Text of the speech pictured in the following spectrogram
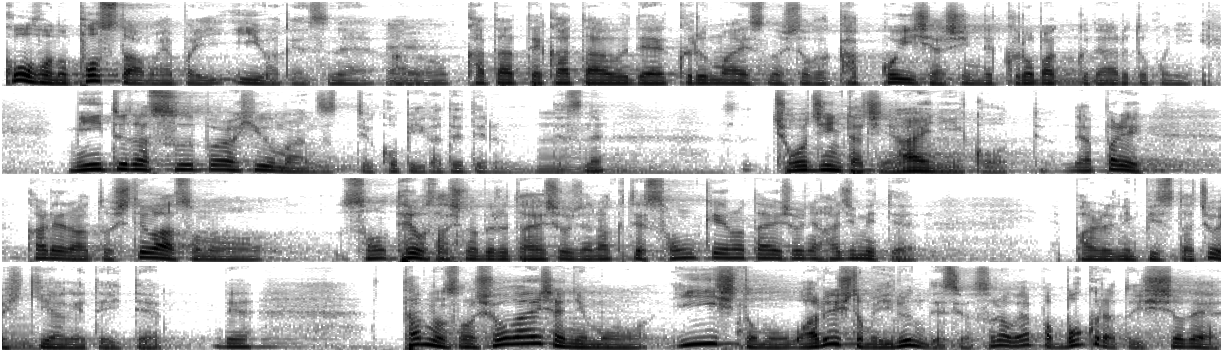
候補のポスターもやっぱりいいわけですね、あの片手片腕車椅子の人がかっこいい写真で黒バッグであるところに「Meet the Superhumans」っていうコピーが出てるんですね、超人たちに会いに行こうって。でやっぱり彼らとしてはそのその手を差し伸べる対象じゃなくて尊敬の対象に初めてパラリンピストたちを引き上げていて。で多分その障害者にもいい人も悪い人もいるんですよ。それはやっぱ僕らと一緒で、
